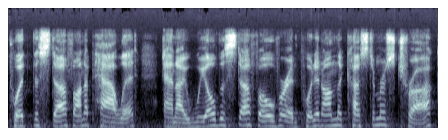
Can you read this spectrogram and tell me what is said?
put the stuff on a pallet and I wheel the stuff over and put it on the customer's truck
